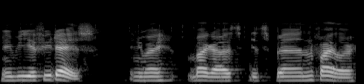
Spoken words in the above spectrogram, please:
maybe a few days. Anyway, bye guys. It's been Fyler.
